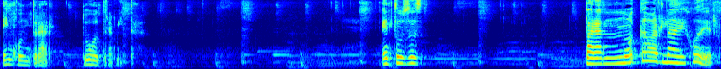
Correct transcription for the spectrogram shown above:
encontrar tu otra mitad. Entonces, para no acabarla de joder,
